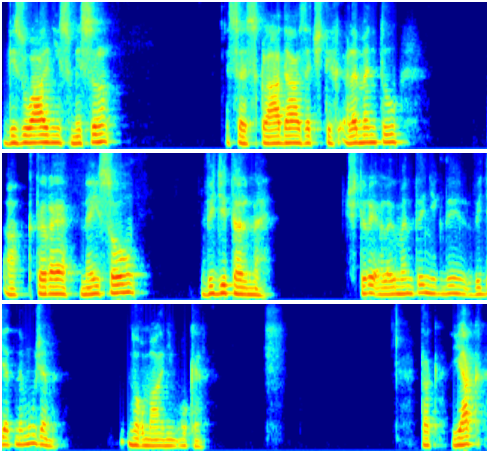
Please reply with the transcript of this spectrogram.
vizuální smysl se skládá ze čtyř elementů, a které nejsou viditelné. Čtyři elementy nikdy vidět nemůžeme normálním okem. Tak jak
